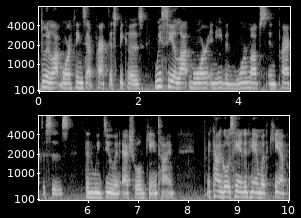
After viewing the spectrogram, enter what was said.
doing a lot more things at practice because we see a lot more in even warm ups and practices than we do in actual game time. It kind of goes hand in hand with camp.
